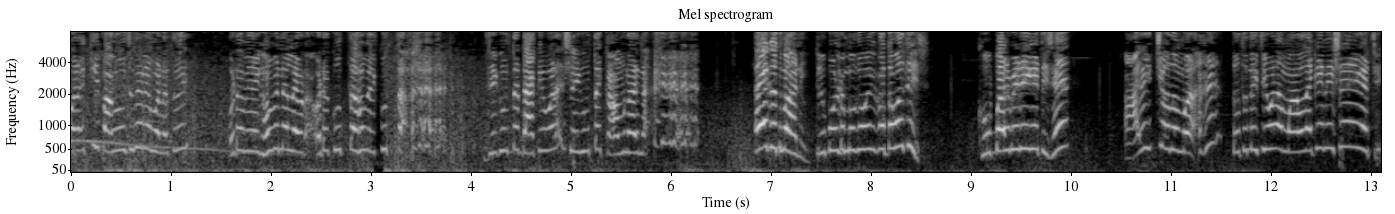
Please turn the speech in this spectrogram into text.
মানে কি পাগল ছিল রে বড়া তুই? ওটা মেঘ হবে না ওটা ওটা কুত্তা হবে কুত্তা। যে কুত্তা ডাকে বলে সেই কুত্তা কামড়ায় না। এই গুদমানি তুই বলতে মুখে মুখে কথা বলছিস? খুব বার বেরিয়ে গেছিস হ্যাঁ? আরে চোদন বড়া হ্যাঁ? তো তো দেখছি বড়া মাল লাগে নেশে হয়ে গেছে।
